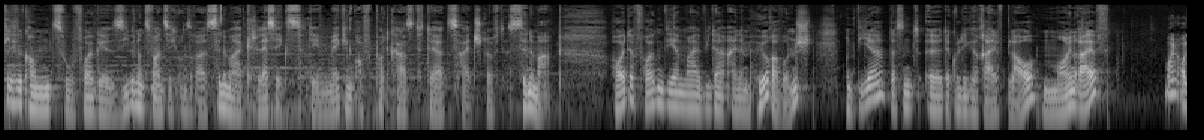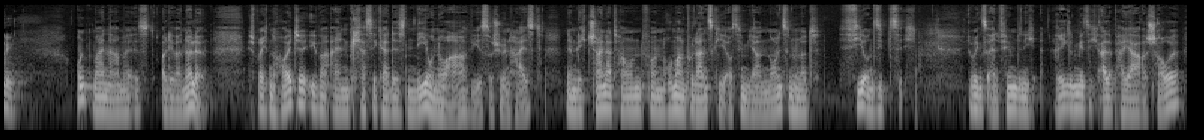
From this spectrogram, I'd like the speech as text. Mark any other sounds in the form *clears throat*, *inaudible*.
Herzlich willkommen zu Folge 27 unserer Cinema Classics, dem Making-of-Podcast der Zeitschrift Cinema. Heute folgen wir mal wieder einem Hörerwunsch und wir, das sind äh, der Kollege Ralf Blau. Moin Ralf. Moin Olli. Und mein Name ist Oliver Nölle. Wir sprechen heute über einen Klassiker des Neo-Noir, wie es so schön heißt, nämlich Chinatown von Roman Polanski aus dem Jahr 1974. Übrigens ein Film, den ich regelmäßig alle paar Jahre schaue.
